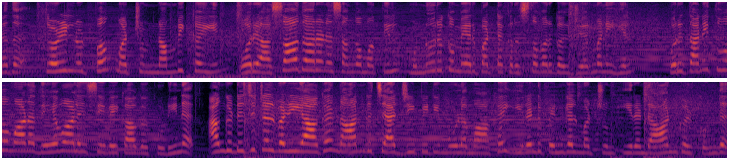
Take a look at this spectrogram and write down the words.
வருகிறது தொழில்நுட்பம் மற்றும் நம்பிக்கையின் ஒரு அசாதாரண சங்கமத்தில் முன்னூறுக்கும் மேற்பட்ட கிறிஸ்தவர்கள் ஜெர்மனியில் ஒரு தனித்துவமான தேவாலய சேவைக்காக கூடினர். அங்கு டிஜிட்டல் வழியாக நான்கு சேட் ஜிபிடி மூலமாக இரண்டு பெண்கள் மற்றும் இரண்டு ஆண்கள் கொண்டு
